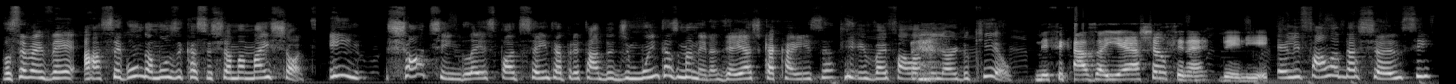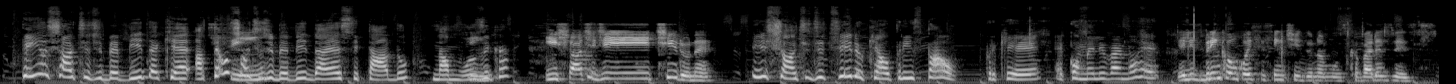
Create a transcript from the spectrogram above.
Você vai ver, a segunda música se chama My Shot. Em shot em inglês pode ser interpretado de muitas maneiras. E aí acho que a Caíssa vai falar melhor do que eu. Nesse caso aí é a chance, né, dele. Ele fala da chance. Tem o shot de bebida, que é. Até o Sim. shot de bebida é citado na música. E shot de tiro, né? E shot de tiro, que é o principal. Porque é como ele vai morrer. Eles brincam com esse sentido na música várias vezes.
